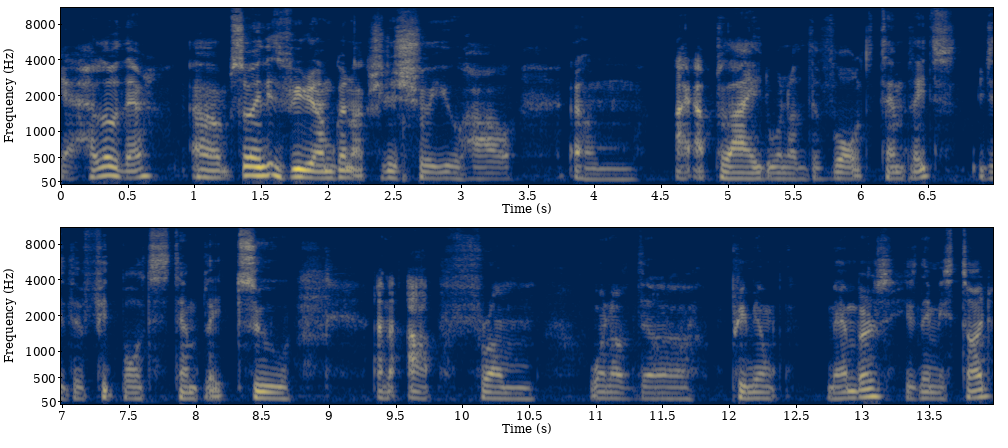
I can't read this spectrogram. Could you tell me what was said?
Yeah, hello there. Um, so in this video, I'm going to actually show you how um, I applied one of the Vault templates, which is the Fitpulse template, to an app from one of the premium members. His name is Todd.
